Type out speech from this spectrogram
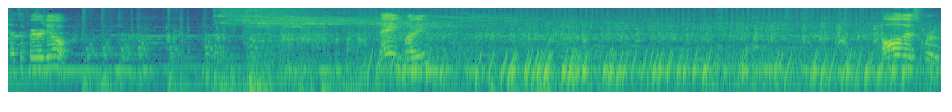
That's a fair deal. Thanks, buddy. All this fruit.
